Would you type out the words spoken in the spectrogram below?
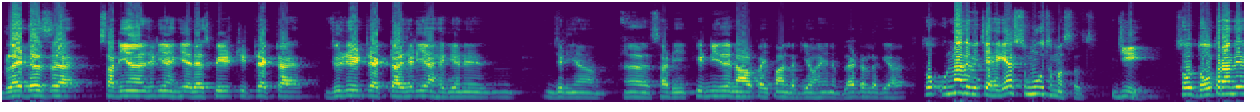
ਬਲੈਡਰਸ ਹੈ ਸਾਡੀਆਂ ਜਿਹੜੀਆਂ ਹੈਗੀਆਂ ਰੈਸਪੀਰੇਟਰੀ ਟਰੈਕਟ ਹੈ ਯੂਰੀਨਰੀ ਟਰੈਕਟ ਹੈ ਜਿਹੜੀਆਂ ਹੈਗੀਆਂ ਨੇ ਜਿਹੜੀਆਂ ਸਾਡੀ ਕਿਡਨੀ ਦੇ ਨਾਲ ਪਾਈਪਾਂ ਲੱਗੀਆਂ ਹੋਈਆਂ ਨੇ ਬਲੈਡਰ ਲੱਗਿਆ ਹੋਇਆ। ਸੋ ਉਹਨਾਂ ਦੇ ਵਿੱਚ ਹੈਗਾ ਸਮੂਥ ਮਸਲਸ ਜੀ। ਸੋ ਦੋ ਤਰ੍ਹਾਂ ਦੇ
